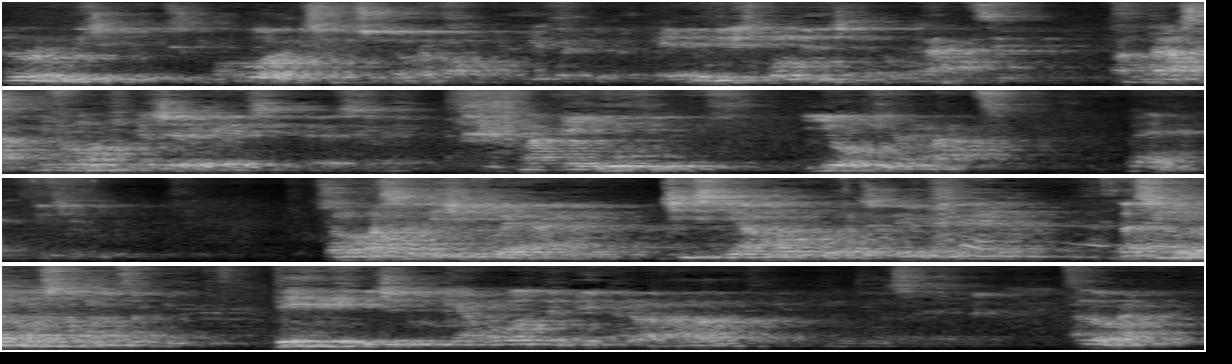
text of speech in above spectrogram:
Allora lui dice, scrivo ancora, mi sono signora no, perché, perché, perché, e mi risponde dicendo grazie, fantastico, mi fa molto piacere che lei si interessi a me, ma è inutile, io mi ammazzo. Bene, dice lui. Sono passati cinque anni, ci stiamo ancora scrivendo. La signora non sta ammazza Vedi, dice lui, che a volte mettere la mano alla locomotiva serve. Allora,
